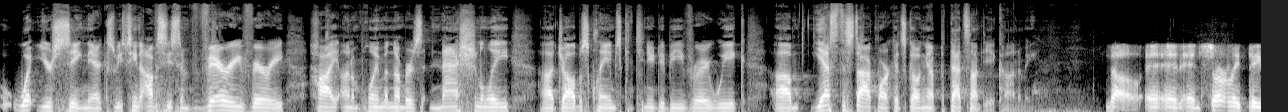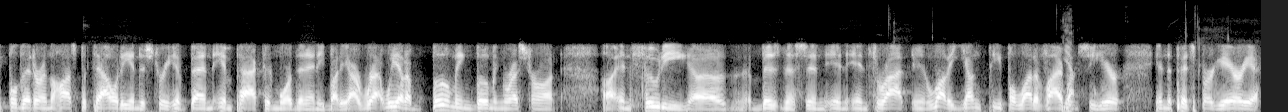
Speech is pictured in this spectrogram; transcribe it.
what you're seeing there because we've seen obviously some very very high unemployment numbers nationally. Uh, jobless claims continue to be very weak. Um, yes, the stock market's going up, but that's not the economy. No, and, and certainly people that are in the hospitality industry have been impacted more than anybody. Our we had a booming, booming restaurant uh, and foodie uh, business in in, in throughout in a lot of young people, a lot of vibrancy yep. here in the Pittsburgh area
